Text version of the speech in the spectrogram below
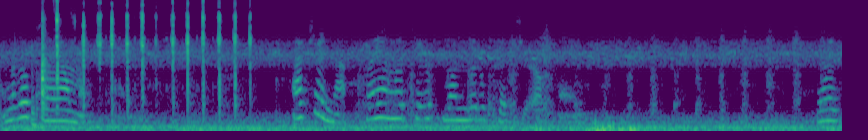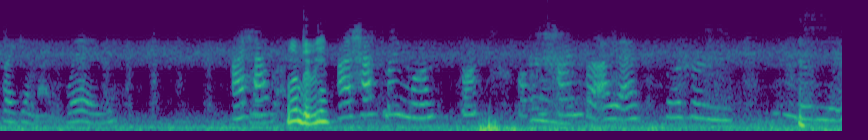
I'm gonna play on my phone. Actually, not play. I'm gonna take one little picture of him. When it's like in my wig. I have Come on, baby. I have my mom's phone all the time, but I asked for her, her new.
